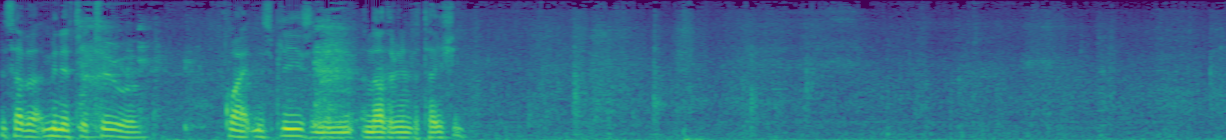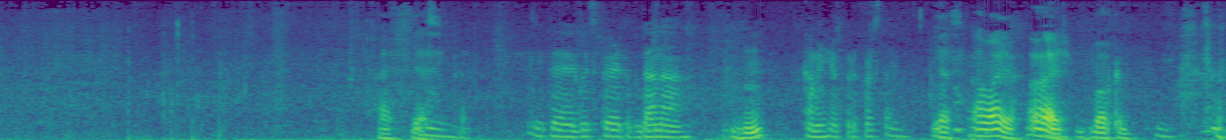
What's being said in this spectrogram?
Let's have a minute or two of quietness, please, and then another invitation. Hi, yes. Mm. with the good spirit of Dana hmm coming here for the first time. Yes. How are you? All right. Welcome. Mm.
